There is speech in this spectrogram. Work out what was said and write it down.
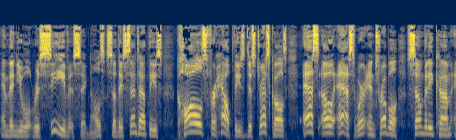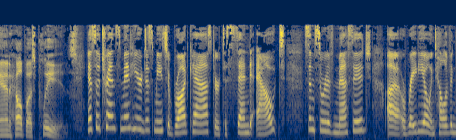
and then you will receive signals. So they sent out these calls for help, these distress calls. SOS, we're in trouble. Somebody come and help us, please. Yeah, so transmit here just means to broadcast or to send out some sort of message. Uh, a radio and television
